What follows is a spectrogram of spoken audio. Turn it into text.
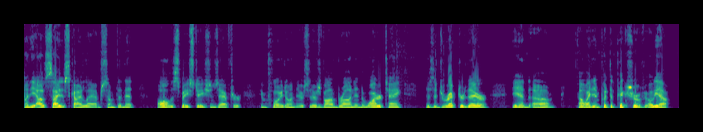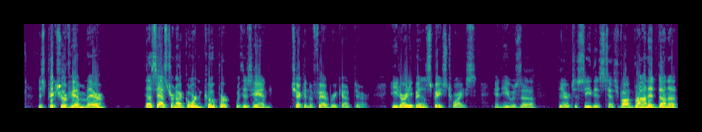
on the outside of Skylab, something that all the space stations after employed on there. So there's von Braun in the water tank as the director there. And, um, oh, I didn't put the picture of, oh, yeah, this picture of him there, that's astronaut Gordon Cooper with his hand checking the fabric out there. He'd already been in space twice, and he was uh, there to see this test. Von Braun had done a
